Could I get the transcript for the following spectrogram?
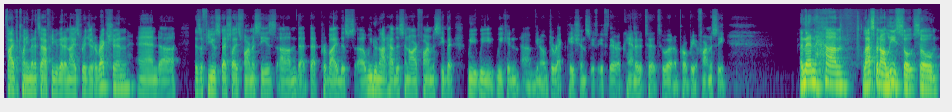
five to 20 minutes after you get a nice rigid erection and uh, there's a few specialized pharmacies um, that that provide this. Uh, we do not have this in our pharmacy, but we we we can um, you know direct patients if, if they're a candidate to to an appropriate pharmacy. And then um, last but not least, so so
